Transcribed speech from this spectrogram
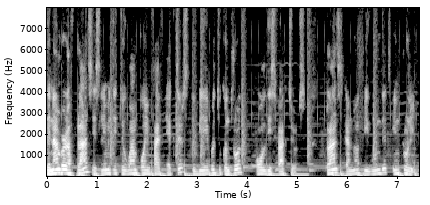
The number of plants is limited to 1.5 hectares to be able to control all these factors. Plants cannot be wounded in pruning.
